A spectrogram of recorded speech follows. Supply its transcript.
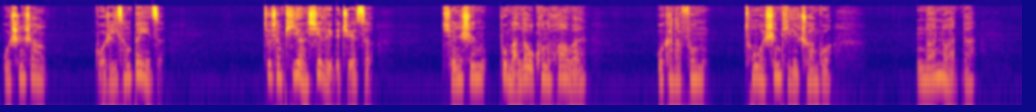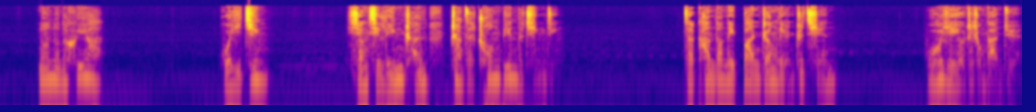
我身上裹着一层被子，就像皮影戏里的角色，全身布满镂空的花纹。我感到风从我身体里穿过，暖暖的，暖暖的黑暗。我一惊，想起凌晨站在窗边的情景。在看到那半张脸之前，我也有这种感觉。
